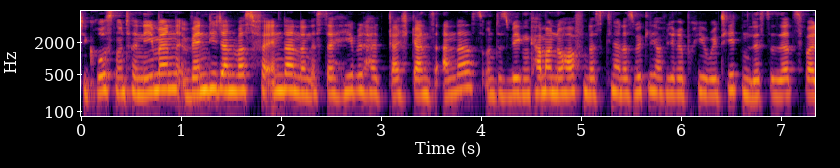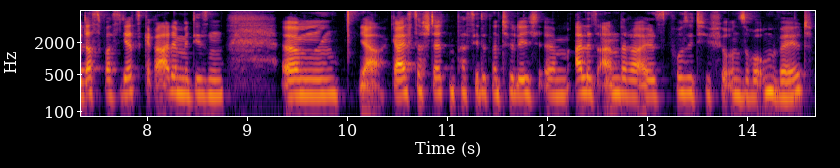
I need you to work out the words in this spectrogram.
die großen Unternehmen, wenn die dann was verändern, dann ist der Hebel halt gleich ganz anders. Und deswegen kann man nur hoffen, dass China das wirklich auf ihre Prioritätenliste setzt, weil das, was jetzt gerade mit diesen ähm, ja, Geisterstädten passiert, ist natürlich ähm, alles andere als positiv für unsere Umwelt.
